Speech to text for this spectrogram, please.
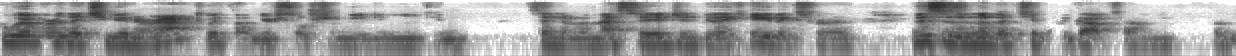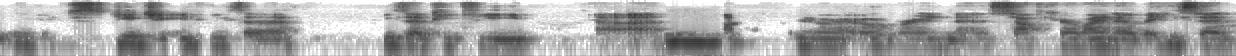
whoever that you interact with on your social media, you can send them a message and be like, hey, thanks for. This is another tip we got from from Gigi. He's a he's a PT uh, mm-hmm. entrepreneur over in uh, South Carolina, but he said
